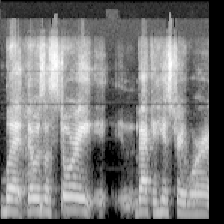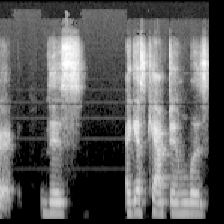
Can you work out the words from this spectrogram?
but there was a story back in history where this I guess captain was,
